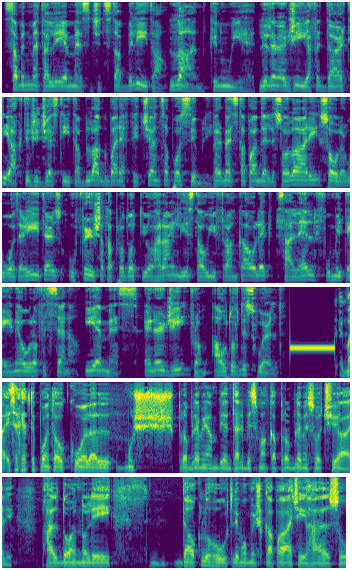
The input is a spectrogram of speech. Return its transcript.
Sa minn meta l-EMS ġiet stabbilita, l-għan kien wieħed, li l-enerġija fid-dar tiegħek tiġi ġestita bl-akbar effiċjenza possibbli permezz ta' pannelli solari, solar water heaters u firxa ta' prodotti oħrajn li jistgħu jiffrankawlek sal-1,200 ewro fis-sena. EMS, energy from out of this world. Imma qisek qed tipponta wkoll għal mhux problemi ambjentali biss manka problemi soċjali, bħal donnu li dawk l-uħud li mhumiex kapaċi jħallsu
